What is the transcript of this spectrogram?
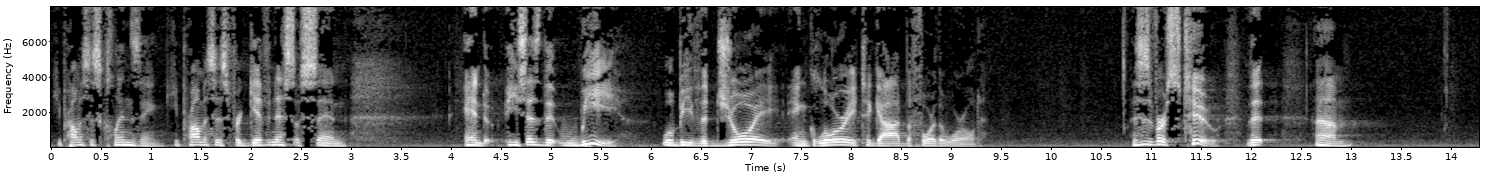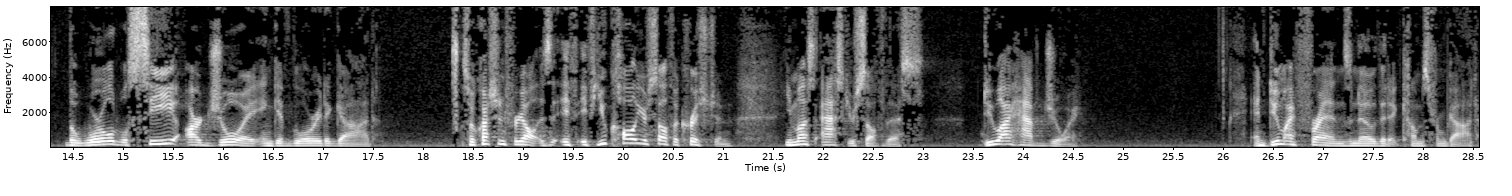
He promises cleansing. He promises forgiveness of sin. And he says that we will be the joy and glory to God before the world. This is verse 2 that um, the world will see our joy and give glory to God. So, question for y'all is if, if you call yourself a Christian, you must ask yourself this Do I have joy? And do my friends know that it comes from God?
